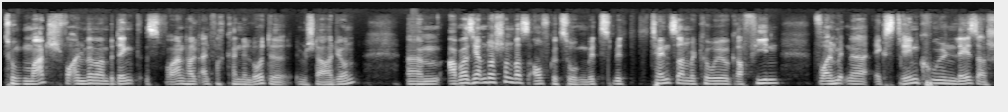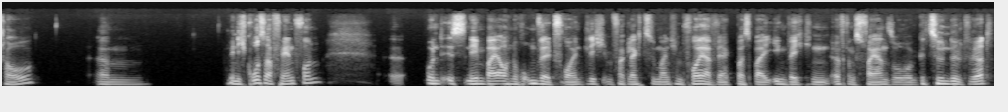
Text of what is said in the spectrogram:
too much, vor allem wenn man bedenkt, es waren halt einfach keine Leute im Stadion. Ähm, aber sie haben da schon was aufgezogen mit, mit Tänzern, mit Choreografien, vor allem mit einer extrem coolen Lasershow. Ähm, bin ich großer Fan von. Äh, und ist nebenbei auch noch umweltfreundlich im Vergleich zu manchem Feuerwerk, was bei irgendwelchen Öffnungsfeiern so gezündelt wird.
